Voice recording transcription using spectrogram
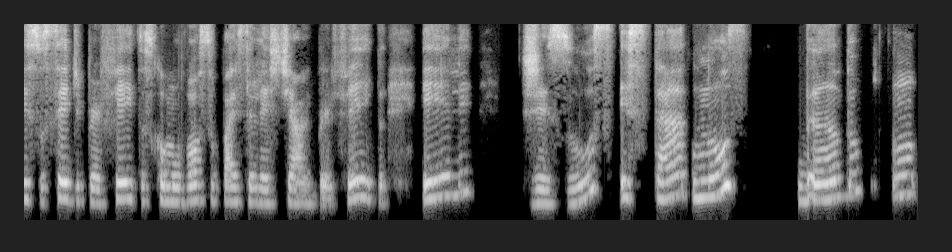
isso, sede perfeitos como o vosso Pai Celestial é perfeito, ele, Jesus, está nos dando um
